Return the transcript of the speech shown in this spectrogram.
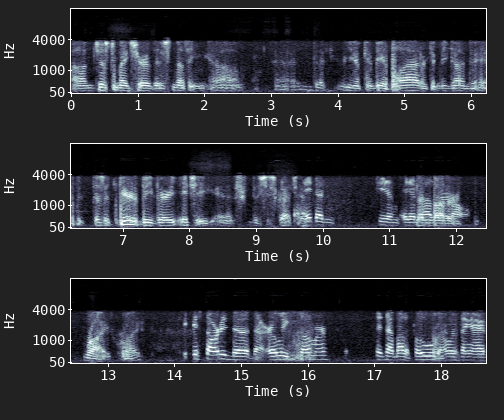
um, just to make sure there's nothing uh, uh, that you know can be applied or can be done to have it. Does it appear to be very itchy? Uh, does she scratch it? It doesn't. She doesn't. It doesn't, doesn't bother, bother at all. Right, right. It started the the early summer. Sits out by the pool. Right. The only thing I have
